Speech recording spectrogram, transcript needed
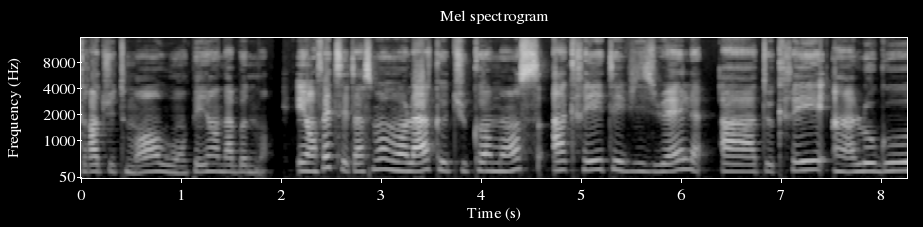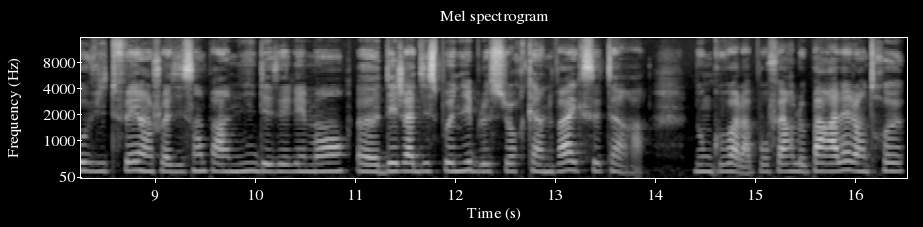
gratuitement ou en payant un abonnement. Et en fait, c'est à ce moment-là que tu commences à créer tes visuels, à te créer un logo vite fait en choisissant parmi des éléments déjà disponibles sur Canva, etc. Donc voilà, pour faire le parallèle entre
